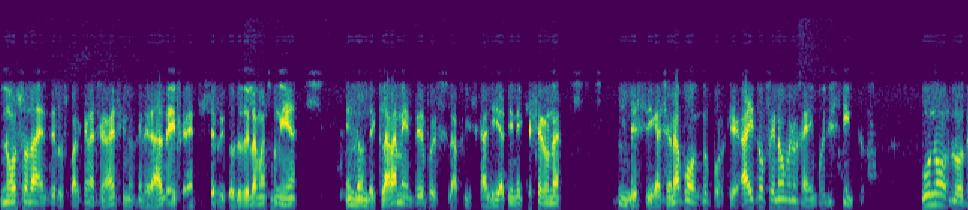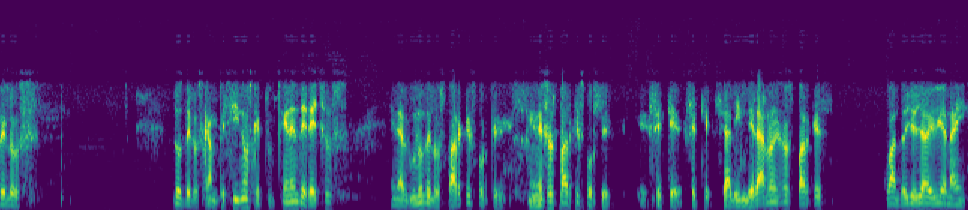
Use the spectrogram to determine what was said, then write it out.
no solamente de los parques nacionales, sino en general de diferentes territorios de la Amazonía, en donde claramente pues la fiscalía tiene que hacer una investigación a fondo porque hay dos fenómenos ahí muy distintos. Uno, los de los los de los campesinos que tienen derechos en algunos de los parques porque en esos parques porque se, que, se, que, se alinderaron esos parques cuando ellos ya vivían ahí.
